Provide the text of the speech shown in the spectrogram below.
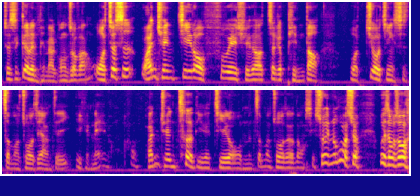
就是个人品牌工作坊，我就是完全揭露副业学校这个频道，我究竟是怎么做这样的一个内容，完全彻底的揭露我们怎么做这个东西。所以如果说为什么说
